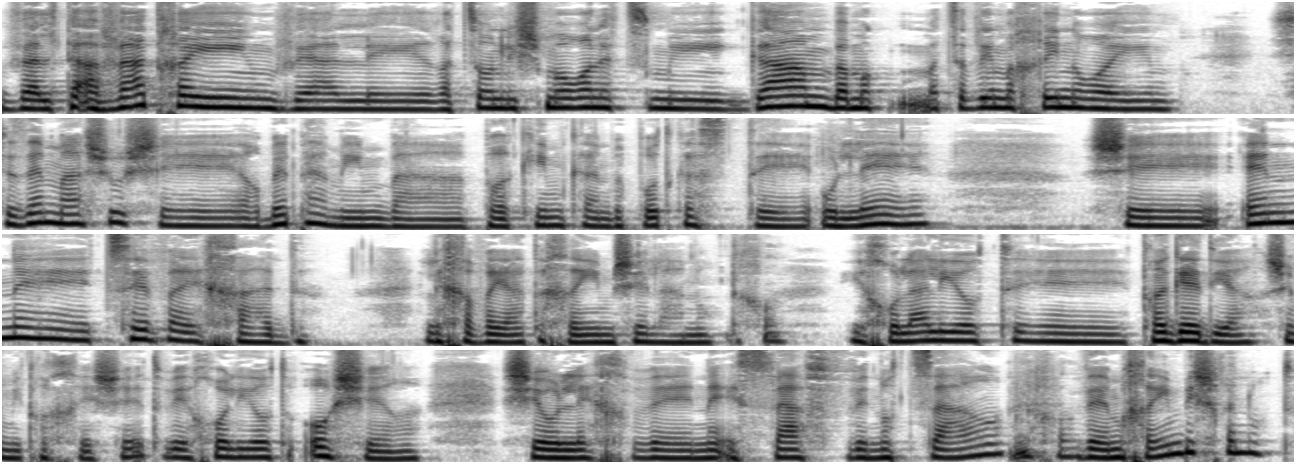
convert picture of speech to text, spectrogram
ועל תאוות חיים ועל אה, רצון לשמור על עצמי, גם במצבים הכי נוראיים. שזה משהו שהרבה פעמים בפרקים כאן בפודקאסט אה, עולה, שאין אה, צבע אחד לחוויית החיים שלנו. נכון. יכולה להיות uh, טרגדיה שמתרחשת, ויכול להיות אושר שהולך ונאסף ונוצר, נכון. והם חיים בשכנות.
